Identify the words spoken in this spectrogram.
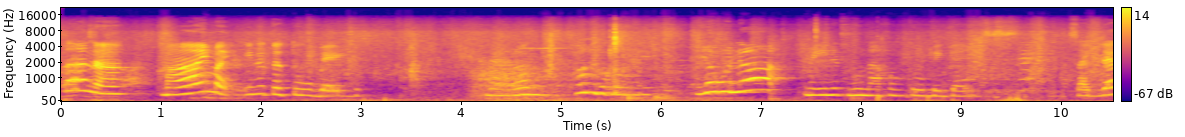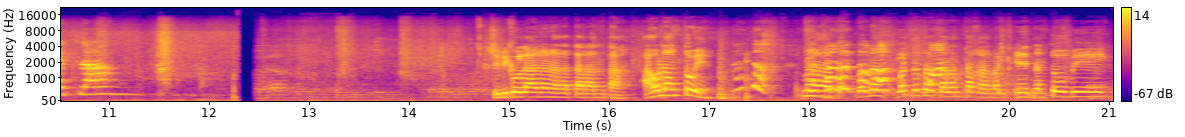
Sana. May, may init na tubig. Meron. Wala, wala. May init muna akong tubig, guys. Saglit lang. Si Bicolana natataranta. Ako lang to eh. Ba't na, ba't natataranta ka? Mag-init ng tubig.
